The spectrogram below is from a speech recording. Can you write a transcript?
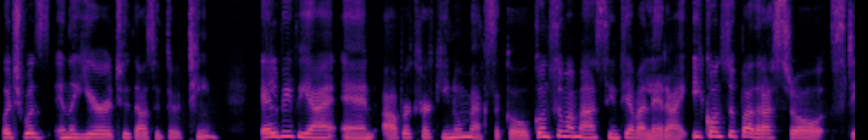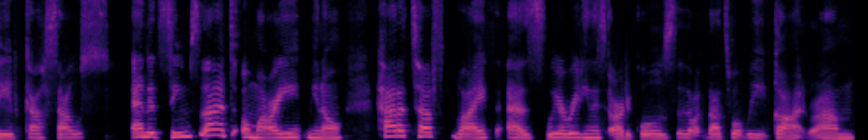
which was in the year 2013. Él vivía en Albuquerque, New Mexico, con su mamá Cynthia Varela y con su padrastro Steve Casaus. And it seems that Omaree, you know, had a tough life as we were reading these articles. That's what we got. Um,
